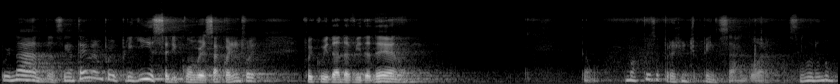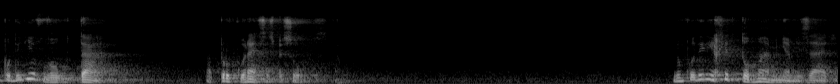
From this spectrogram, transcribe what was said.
por nada, assim, até mesmo por preguiça de conversar com a gente, foi, foi cuidar da vida dela. Então, uma coisa para a gente pensar agora, Senhor, eu não poderia voltar a procurar essas pessoas? Não poderia retomar minha amizade?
